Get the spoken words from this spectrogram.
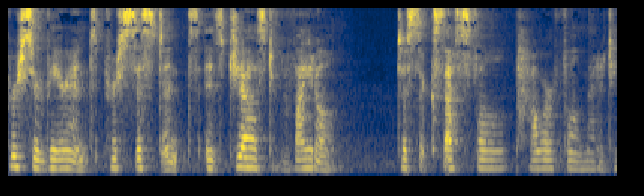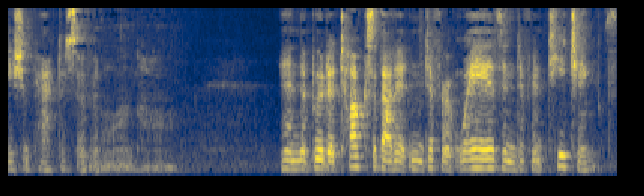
perseverance, persistence is just vital to successful, powerful meditation practice over the long haul. And the Buddha talks about it in different ways in different teachings,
